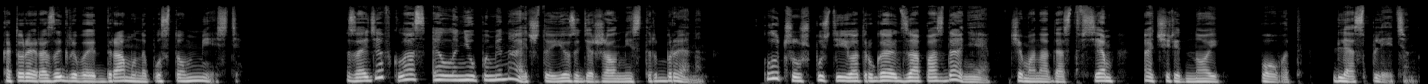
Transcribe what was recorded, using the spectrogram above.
которая разыгрывает драму на пустом месте. Зайдя в класс, Элла не упоминает, что ее задержал мистер Бреннан. Лучше уж пусть ее отругают за опоздание, чем она даст всем очередной повод для сплетен.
